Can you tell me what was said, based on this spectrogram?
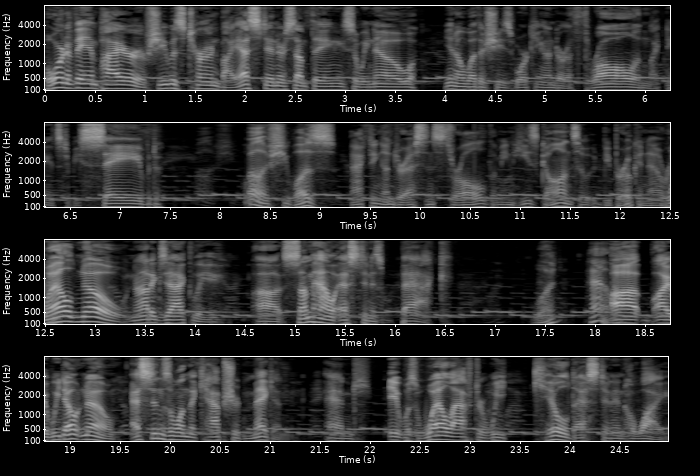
born a vampire or if she was turned by Eston or something, so we know, you know, whether she's working under a thrall and like needs to be saved. Well, if she was acting under Eston's thrall, I mean, he's gone, so it would be broken now, right? Well, no, not exactly. Uh, somehow Eston is back. what? How? Uh, I we don't know. Eston's the one that captured Megan, and it was well after we killed Eston in Hawaii.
